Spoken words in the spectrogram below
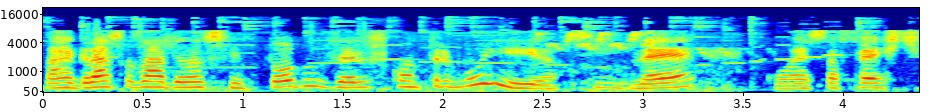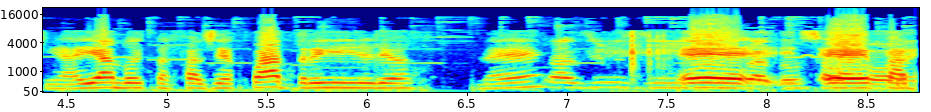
Mas graças a Deus, assim, todos eles contribuíam, né? Com essa festinha. Aí à noite nós fazia quadrilha, né? Brasilzinho, É, pra dançar é, o pra torém.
